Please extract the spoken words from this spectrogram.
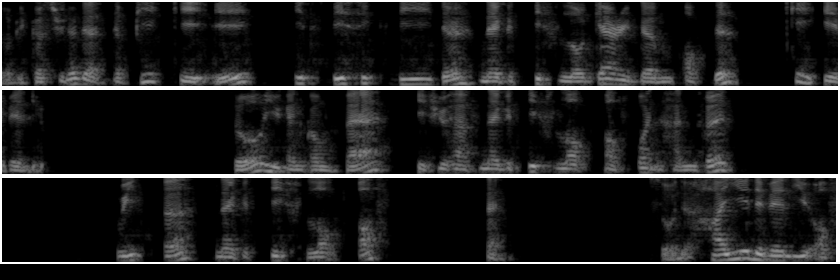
So because you know that the pKa is basically the negative logarithm of the Ka value. So you can compare if you have negative log of 100 with a negative log of 10. So the higher the value of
